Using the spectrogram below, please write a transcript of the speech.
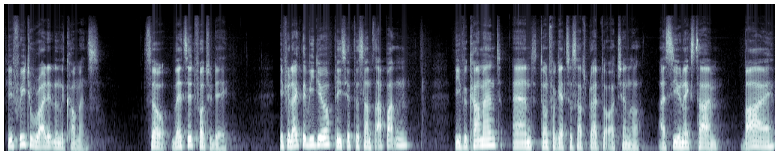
Feel free to write it in the comments. So that's it for today. If you like the video, please hit the thumbs up button, leave a comment and don't forget to subscribe to our channel. I see you next time. Bye!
